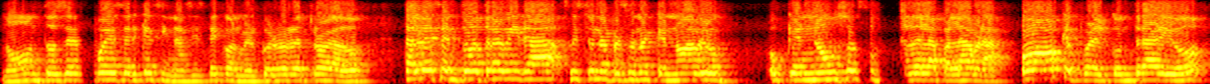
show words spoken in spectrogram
¿no? Entonces puede ser que si naciste con Mercurio retrógrado, tal vez en tu otra vida fuiste una persona que no habló o que no usó su poder de la palabra o que por el contrario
